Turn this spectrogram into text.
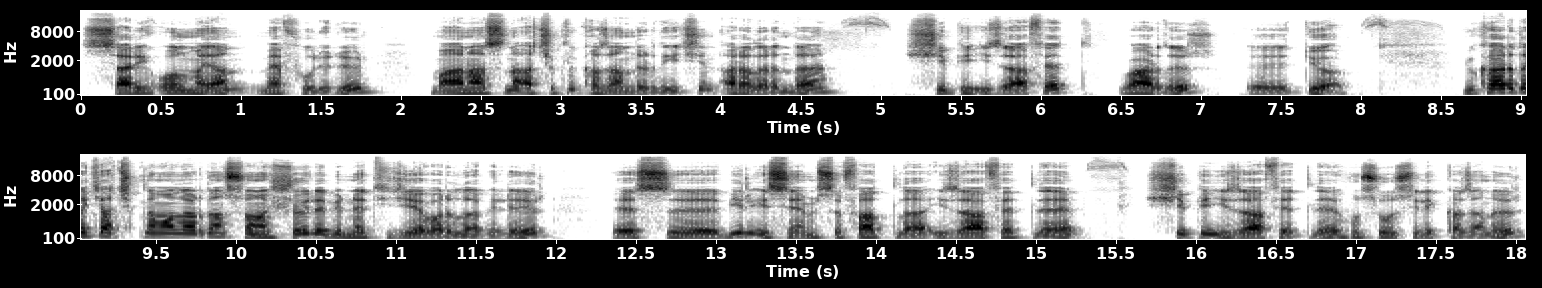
sarih olmayan mef'ulüdür. Manasına açıklık kazandırdığı için aralarında şipi izafet vardır e, diyor. Yukarıdaki açıklamalardan sonra şöyle bir neticeye varılabilir. E, bir isim sıfatla, izafetle, şipi izafetle hususilik kazanır.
